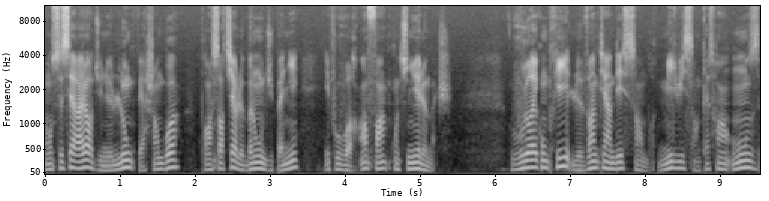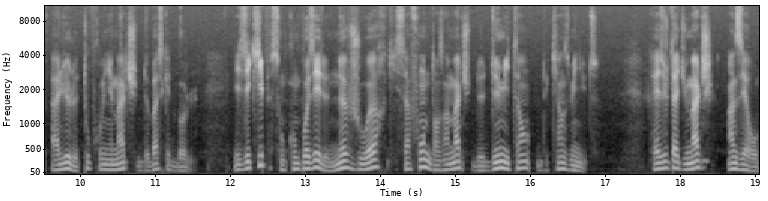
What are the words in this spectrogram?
Et on se sert alors d'une longue perche en bois pour en sortir le ballon du panier et pouvoir enfin continuer le match. Vous l'aurez compris, le 21 décembre 1891 a lieu le tout premier match de basketball. Les équipes sont composées de 9 joueurs qui s'affrontent dans un match de demi-temps de 15 minutes. Résultat du match 1-0.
